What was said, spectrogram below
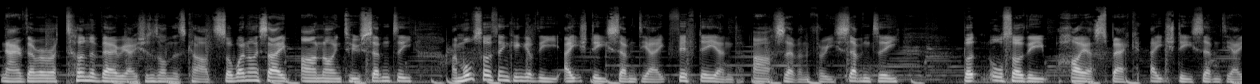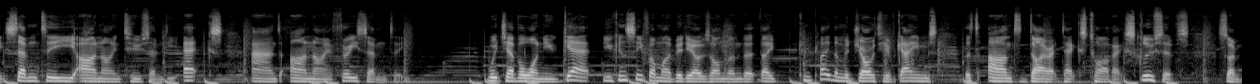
Now, there are a ton of variations on this card, so when I say R9 270, I'm also thinking of the HD 7850 and R7 370, but also the higher spec HD 7870, R9 270X, and R9 370. Whichever one you get, you can see from my videos on them that they can play the majority of games that aren't DirectX 12 exclusives, so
